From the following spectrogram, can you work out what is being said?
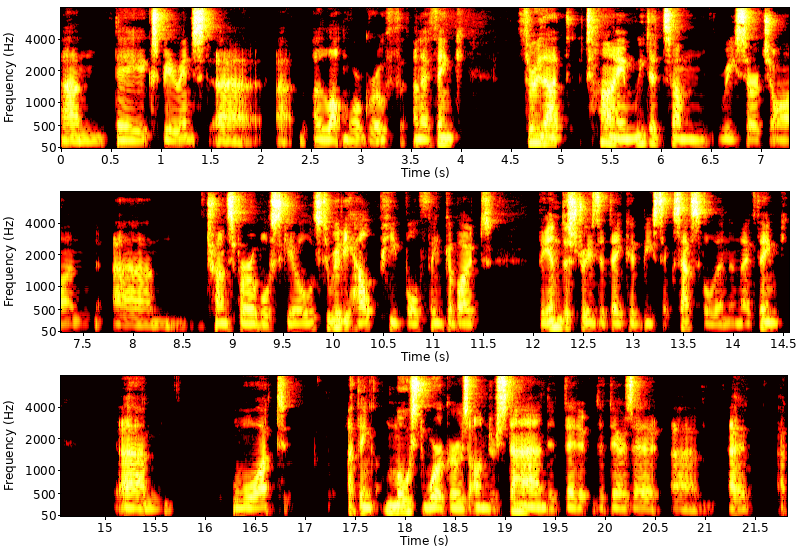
um, they experienced uh, a lot more growth. And I think through that time, we did some research on um, transferable skills to really help people think about the industries that they could be successful in. And I think um, what I think most workers understand that that, that there's a, um, a, a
